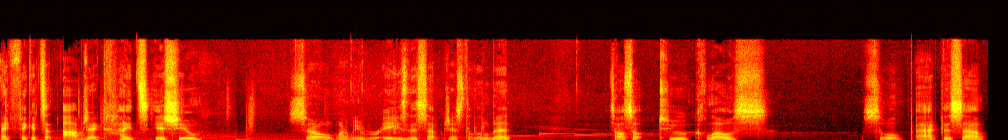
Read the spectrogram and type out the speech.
I think it's an object heights issue. So why don't we raise this up just a little bit. It's also too close. So we'll back this up,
